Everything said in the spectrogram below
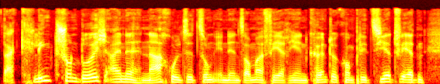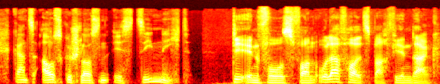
Da klingt schon durch, eine Nachholsitzung in den Sommerferien könnte kompliziert werden. Ganz ausgeschlossen ist sie nicht. Die Infos von Olaf Holzbach. Vielen Dank.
